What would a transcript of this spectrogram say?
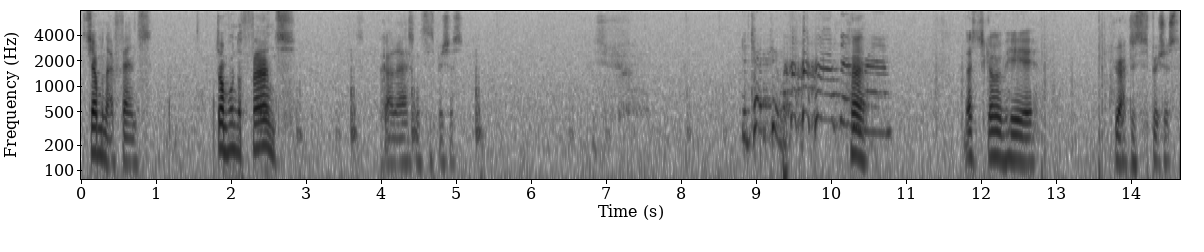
Let's jump on that fence. Jump on the fence! God, asking suspicious. Detective. Huh. Let's go over here. You're acting suspicious.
